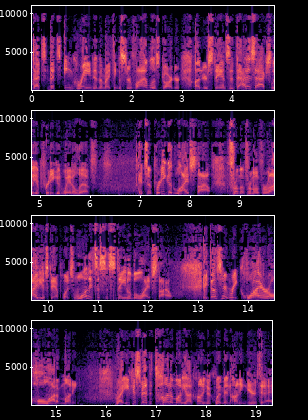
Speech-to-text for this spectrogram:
That's that's ingrained in them. I think the survivalist gardener understands that that is actually a pretty good way to live. It's a pretty good lifestyle from a, from a variety of standpoints. One, it's a sustainable lifestyle. It doesn't require a whole lot of money right? You can spend a ton of money on hunting equipment and hunting gear today.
